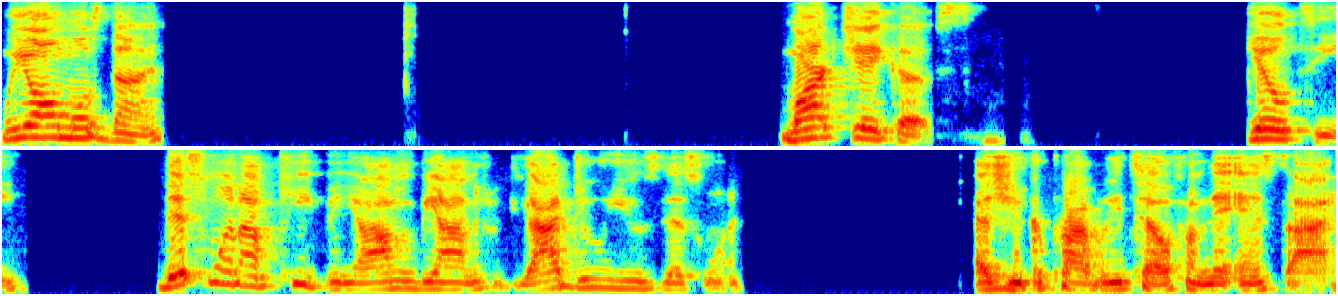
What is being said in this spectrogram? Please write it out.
we almost done. Marc Jacobs, guilty. This one I'm keeping, y'all. I'm gonna be honest with you. I do use this one, as you could probably tell from the inside.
